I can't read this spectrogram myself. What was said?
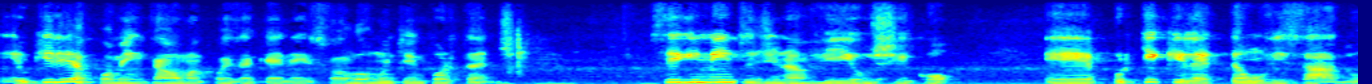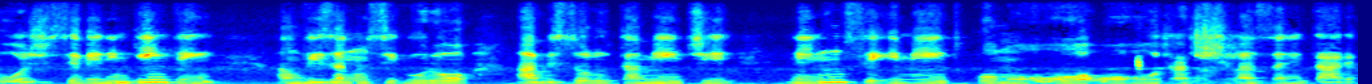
Eu queria comentar uma coisa que a Inês falou, muito importante. Segmento de navio, Chico, é, por que, que ele é tão visado hoje? Você vê, ninguém tem. A Anvisa não segurou absolutamente nenhum segmento como ou, ou outra vigilância sanitária.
